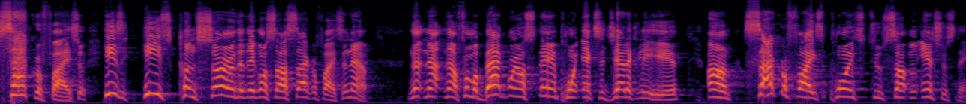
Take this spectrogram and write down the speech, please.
sacrifice. So he's, he's concerned that they're going to start sacrificing. Now, now, now, now, from a background standpoint, exegetically here, um, sacrifice points to something interesting.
